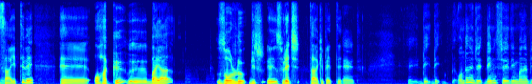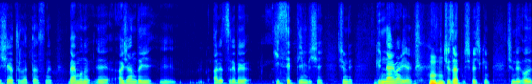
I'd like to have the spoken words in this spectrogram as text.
sahipti ve e, o hakkı e, bayağı zorlu bir e, süreç takip etti. Evet. E, De, de- ondan önce demin söylediğim bana bir şey hatırlattı aslında. Ben bunu e, ajandayı e, ara sıra böyle hissettiğim bir şey. Şimdi günler var ya 365 gün. Şimdi o e,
